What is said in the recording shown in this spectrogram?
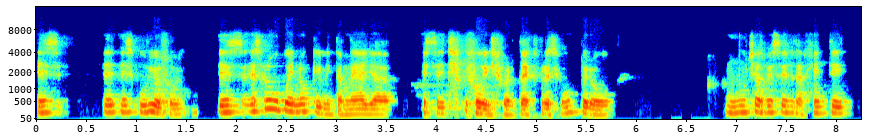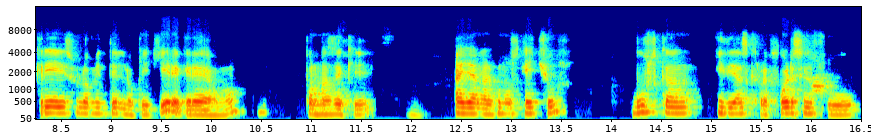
es, es, curioso, es, es algo bueno que en Internet haya ese tipo de libertad de expresión, pero muchas veces la gente cree solamente en lo que quiere creer, ¿no? Por más de que hayan algunos hechos, buscan ideas que refuercen su,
